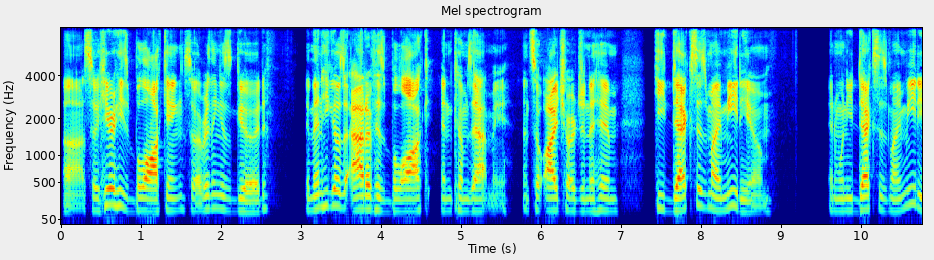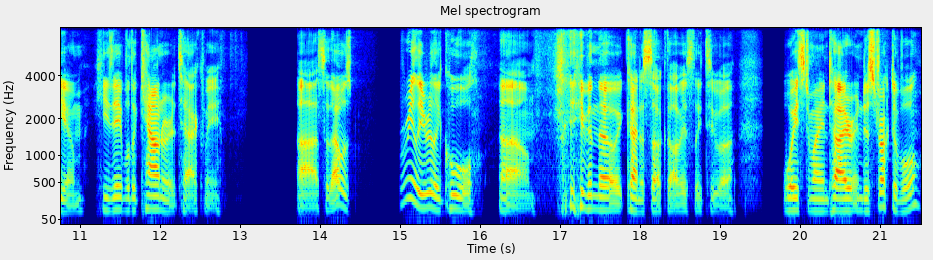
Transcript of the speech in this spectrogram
Uh, so here he's blocking, so everything is good. And then he goes out of his block and comes at me. And so I charge into him. He dexes my medium. And when he dexes my medium, he's able to counterattack me. Uh, so that was really, really cool. Um, even though it kind of sucked, obviously, to uh, waste my entire indestructible.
